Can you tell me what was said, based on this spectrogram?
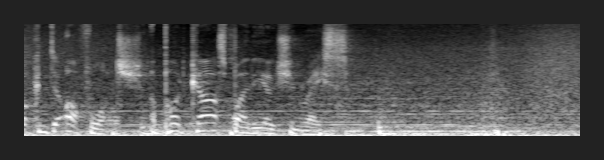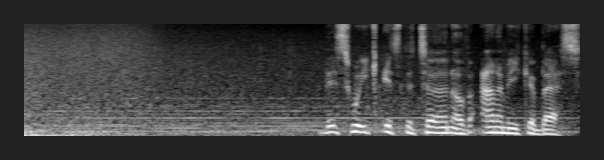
Welcome to Offwatch, a podcast by the Ocean Race. This week, it's the turn of Annemieke Bes,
